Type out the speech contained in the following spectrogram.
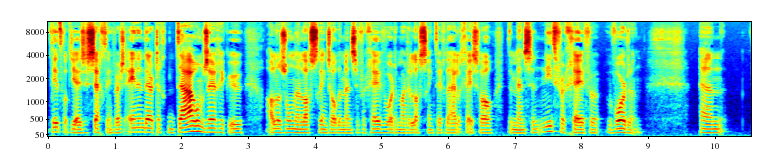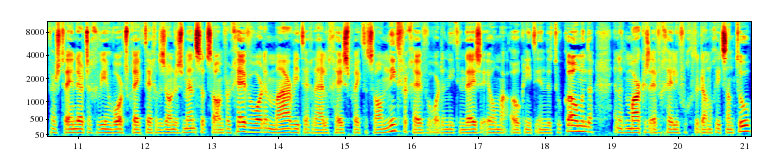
dit wat Jezus zegt in vers 31. Daarom zeg ik u, alle zonde en lastering zal de mensen vergeven worden, maar de lastering tegen de Heilige Geest zal de mensen niet vergeven worden. En vers 32, wie een woord spreekt tegen de Zoon des Mensen, het zal hem vergeven worden, maar wie tegen de Heilige Geest spreekt, het zal hem niet vergeven worden, niet in deze eeuw, maar ook niet in de toekomende. En het Marcus-evangelie voegt er dan nog iets aan toe,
